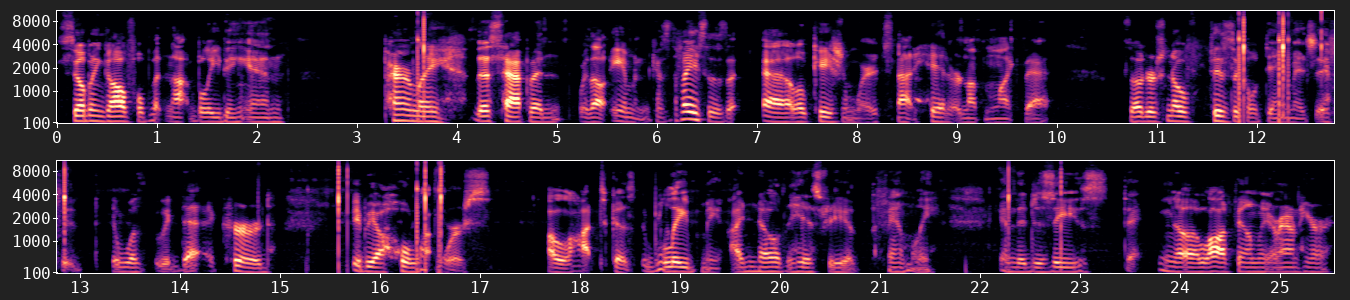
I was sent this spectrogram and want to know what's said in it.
still being awful but not bleeding. And apparently this happened without aiming because the face is a, a location where it's not hit or nothing like that. So there's no physical damage. If it, it was if that occurred, it'd be a whole lot worse. A lot, because believe me, I know the history of the family and the disease that you know a lot of family around here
